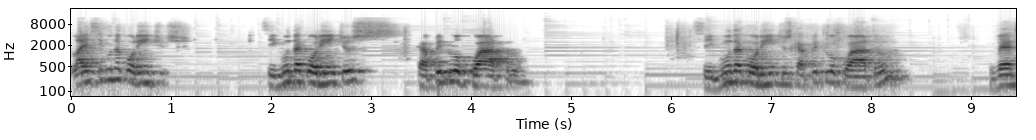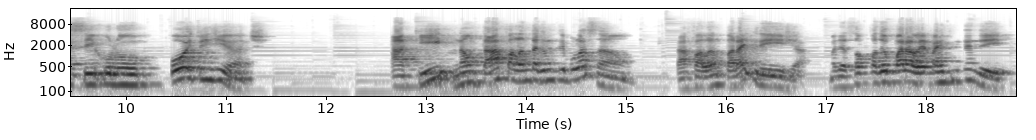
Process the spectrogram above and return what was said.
Lá em 2 Coríntios, 2 Coríntios, capítulo 4. 2 Coríntios, capítulo 4, versículo 8 em diante. Aqui não está falando da grande tribulação, está falando para a igreja, mas é só fazer o paralelo para a gente entender.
